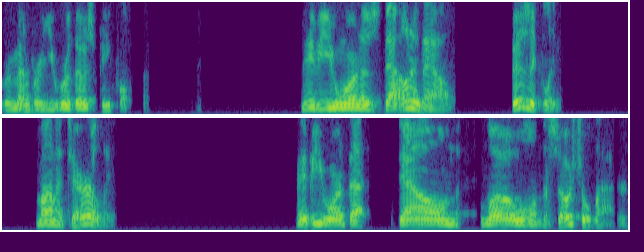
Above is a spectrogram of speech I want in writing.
remember, you were those people. Maybe you weren't as down and out physically, monetarily. Maybe you weren't that down low on the social ladder.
